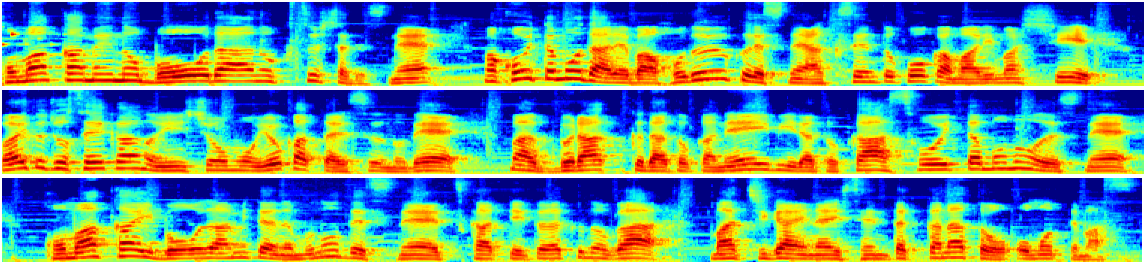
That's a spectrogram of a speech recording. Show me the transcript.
細かめのボーダーの靴下ですね。まあ、こういったものであれば、程よくですね、アクセント効果もありますし、割と女性からの印象も良かったりするので、まあ、ブラックだとかネイビーだとか、そういったものをですね、細かいボーダーみたいなものをですね、使っていただくのが間違いない選択かなと思ってます。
